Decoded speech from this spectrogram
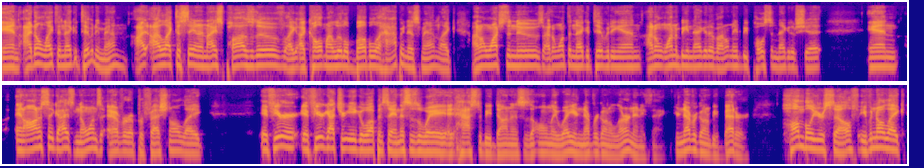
and I don't like the negativity, man. I, I like to stay in a nice positive, like I call it my little bubble of happiness, man. Like I don't watch the news. I don't want the negativity in. I don't want to be negative. I don't need to be posting negative shit. And and honestly, guys, no one's ever a professional. Like if you're if you're got your ego up and saying this is the way it has to be done, and this is the only way, you're never going to learn anything. You're never going to be better humble yourself, even though like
